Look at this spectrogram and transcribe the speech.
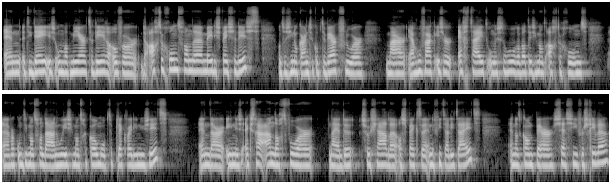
En het idee is om wat meer te leren over de achtergrond van de medisch specialist. Want we zien elkaar natuurlijk op de werkvloer. Maar ja, hoe vaak is er echt tijd om eens te horen wat is iemand achtergrond? Uh, waar komt iemand vandaan? Hoe is iemand gekomen op de plek waar die nu zit? En daarin is extra aandacht voor nou ja, de sociale aspecten en de vitaliteit. En dat kan per sessie verschillen.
